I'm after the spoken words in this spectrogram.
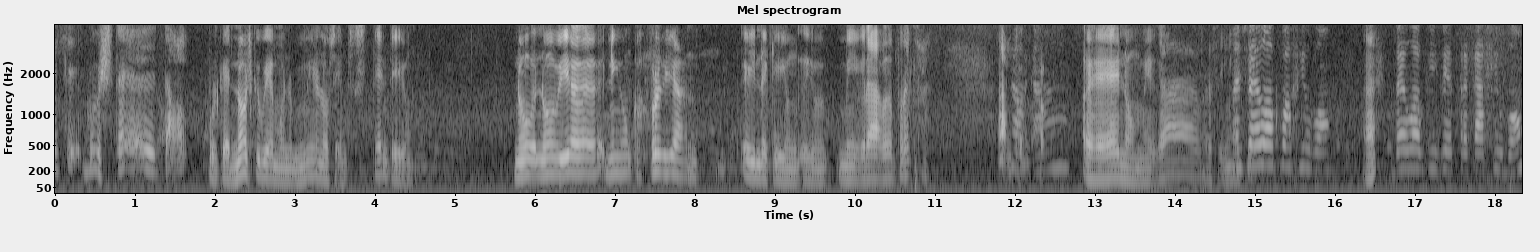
aqui, gostei e tal. Porque nós que viemos em 1971, não, não havia nenhum cabo-verdiano, ainda que migrava para cá. Ah, Não, é, não migrava assim. mas assim. veio logo para o Rio Bom. Hã? Veio logo viver para cá, Rio Bom.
